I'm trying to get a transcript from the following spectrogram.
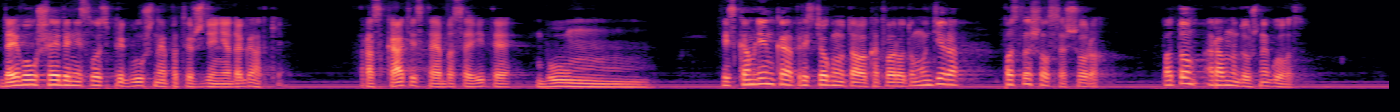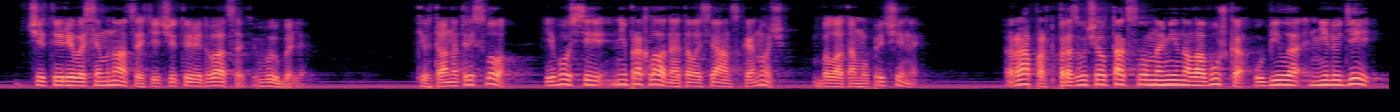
до его ушей донеслось приглушенное подтверждение догадки. Раскатистое, басовитое «бум». Из камлинка, пристегнутого к отвороту мундира, послышался шорох. Потом равнодушный голос. «4.18 и 4.20 выбыли». Киртана трясло, и вовсе не прохладная таласианская ночь была тому причиной. Рапорт прозвучал так, словно мина-ловушка убила не людей,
